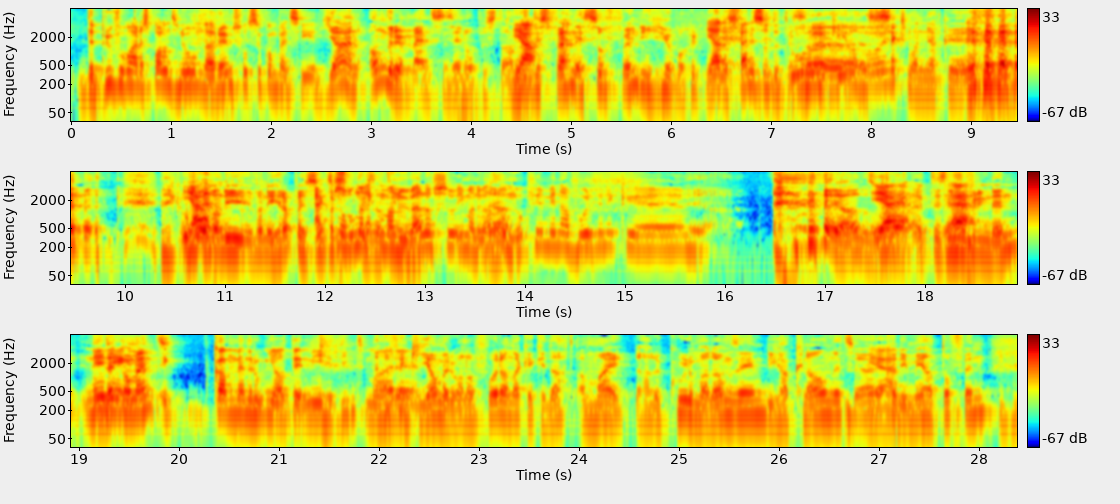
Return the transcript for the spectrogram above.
de proeven waren spannend genoeg om dat ruimschoots te compenseren. Ja, en andere mensen zijn opgestaan. Ja. Dus Sven is zo funny geworden. Ja, dus Sven is zo de droge eh, kerel een geworden. eh. ik Ja, en- van die, van die grappige En persoonlijk dat Manuel of zo. Emmanuel Ja. komt ook veel meer naar voren, vind ik. eh. Ja. ja, dat is Ja, waar. ja, Het is ja. niet mijn vriendin Nee, op dit nee, moment. Ik kan men er ook niet altijd mee gediend, en maar... dat vind ik eh, jammer, want op voorhand had ik gedacht, amai, dat gaat een coole madame zijn, die gaat knallen dit jaar, Ja. ik ga die mega tof vinden. mhm.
